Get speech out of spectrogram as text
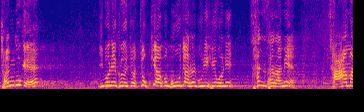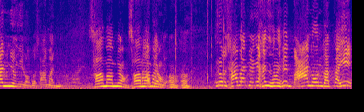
전국에 이번에 그 저 조끼하고 모자를 우리 회원이 산 사람이 4만 명이 넘어 4만 명. 4만 명, 4만 4만 명. 명. 어, 어. 그럼 4만 명이 한 사람에 만원 가까이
